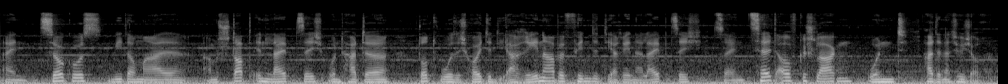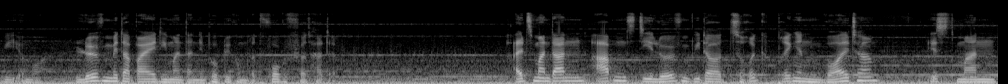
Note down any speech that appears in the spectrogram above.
ein Zirkus wieder mal am Start in Leipzig und hatte dort, wo sich heute die Arena befindet, die Arena Leipzig, sein Zelt aufgeschlagen und hatte natürlich auch wie immer Löwen mit dabei, die man dann dem Publikum dort vorgeführt hatte. Als man dann abends die Löwen wieder zurückbringen wollte, ist man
